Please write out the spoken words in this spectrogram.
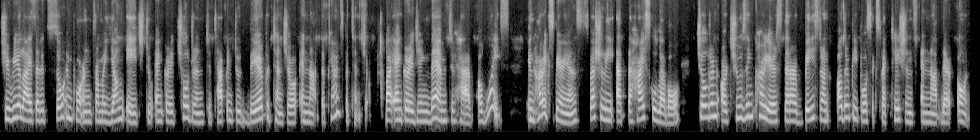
she realized that it's so important from a young age to encourage children to tap into their potential and not the parents' potential by encouraging them to have a voice. In her experience, especially at the high school level, children are choosing careers that are based on other people's expectations and not their own.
